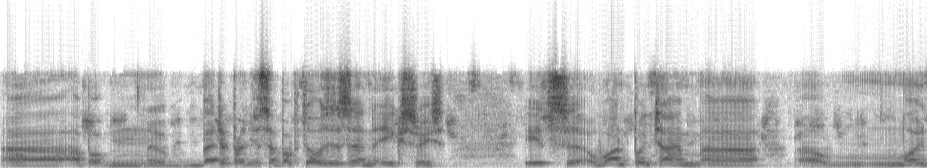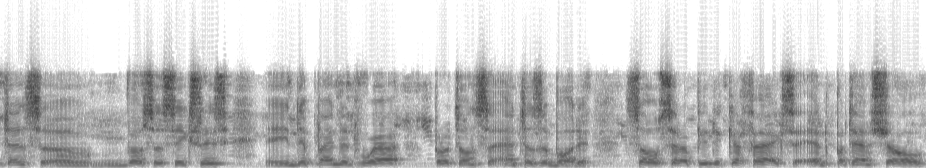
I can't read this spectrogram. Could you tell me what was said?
uh, mm, better produce apoptosis than X-rays it's uh, one point time uh, uh, more intense versus X-rays, independent where protons enter the body. So therapeutic effects and potential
